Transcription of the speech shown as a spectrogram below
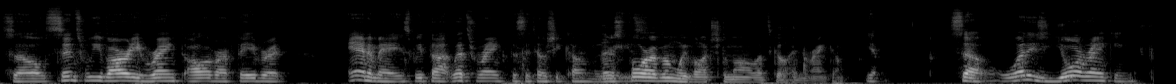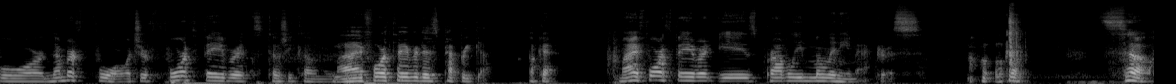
So, since we've already ranked all of our favorite animes, we thought let's rank the Satoshi Kon movies. There's four of them. We've watched them all. Let's go ahead and rank them. Yep. So, what is your ranking for number four? What's your fourth favorite Satoshi Kon movie? My fourth favorite is Paprika. Okay. My fourth favorite is probably Millennium Actress. okay. So,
